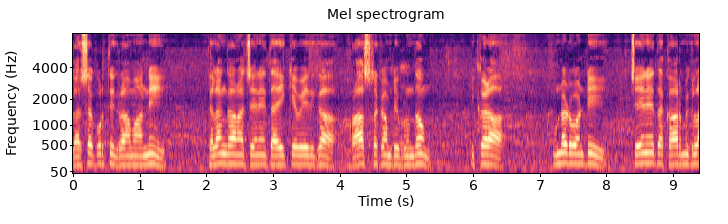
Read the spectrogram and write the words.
ఘర్షకుర్తి గ్రామాన్ని తెలంగాణ చేనేత ఐక్యవేదిక రాష్ట్ర కమిటీ బృందం ఇక్కడ ఉన్నటువంటి చేనేత కార్మికుల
